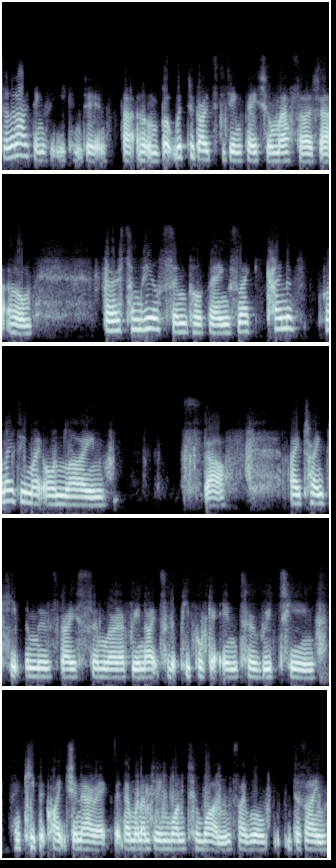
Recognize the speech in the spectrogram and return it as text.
so there are things that you can do at home. But with regards to doing facial massage at home, there are some real simple things. and I kind of when I do my online stuff, I try and keep the moves very similar every night so that people get into a routine and keep it quite generic. But then when I'm doing one to ones, I will design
